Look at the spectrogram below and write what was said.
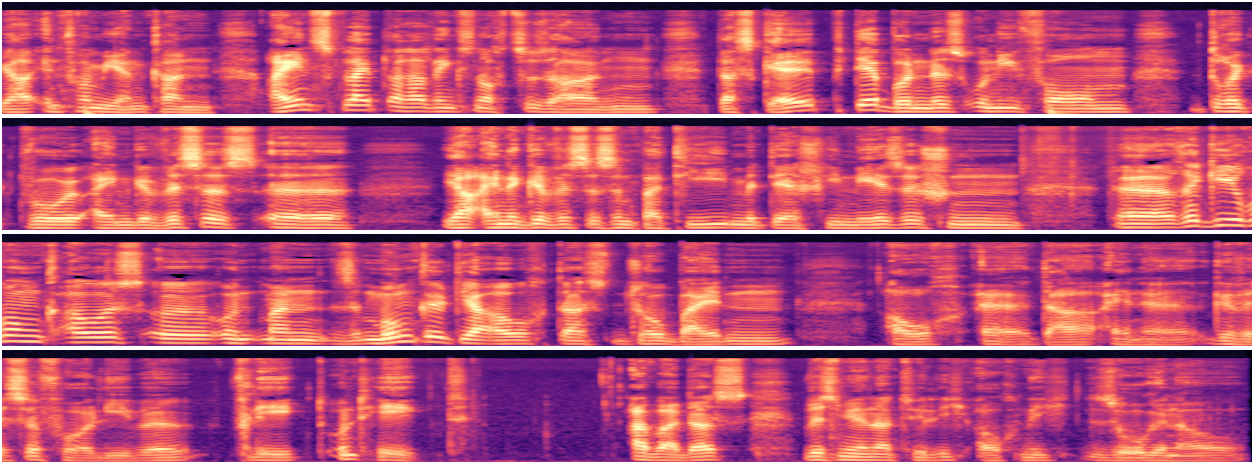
ja informieren kann. Eins bleibt allerdings noch zu sagen: Das Gelb der Bundesuniform drückt wohl ein gewisses, äh, ja eine gewisse Sympathie mit der chinesischen äh, Regierung aus äh, und man munkelt ja auch, dass Joe Biden auch äh, da eine gewisse Vorliebe pflegt und hegt. Aber das wissen wir natürlich auch nicht so genau.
